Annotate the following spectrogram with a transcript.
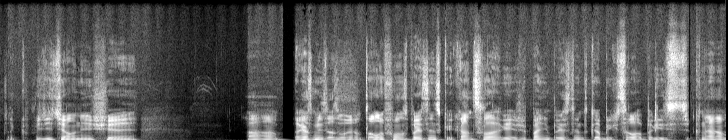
tak viditeľnejšie a raz mi zazvonil telefón z prezidentskej kancelárie, že pani prezidentka by chcela prísť k nám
